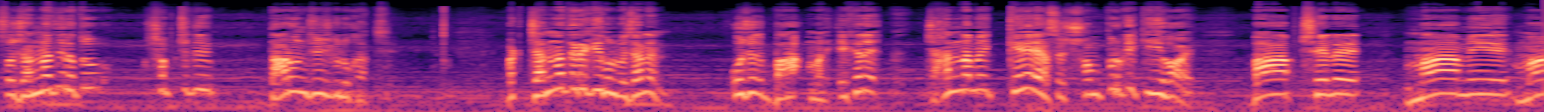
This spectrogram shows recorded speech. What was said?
সো জান্নাতীরা তো সবচেয়ে দারুণ জিনিসগুলো খাচ্ছে। বাট জান্নাতেরা কি বলবে জানেন? ও যদি মানে এখানে জাহান্নামে কে আছে? সম্পর্কে কি হয়? বাপ, ছেলে, মা, মেয়ে, মা,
